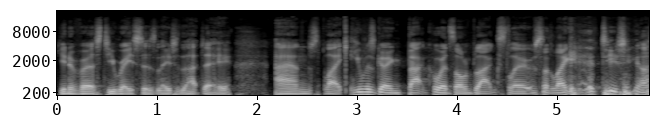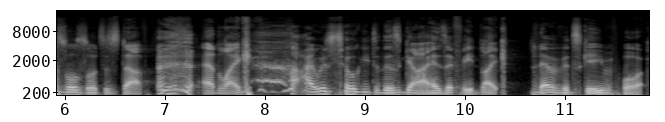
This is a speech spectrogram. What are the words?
university races later that day. And like he was going backwards on black slopes and like teaching us all sorts of stuff. And like i was talking to this guy as if he'd like never been skiing before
